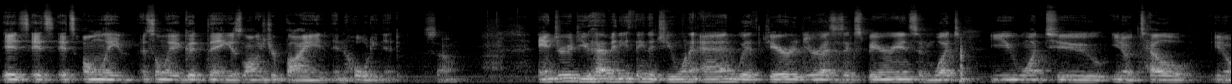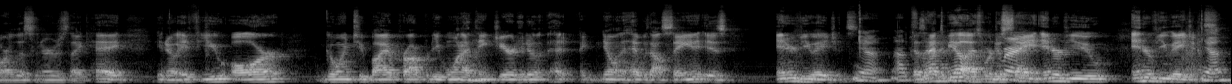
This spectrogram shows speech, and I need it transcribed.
it's it's it's only it's only a good thing as long as you're buying and holding it. So. Andrea, do you have anything that you want to add with Jared and your guys' experience and what you want to, you know, tell, you know, our listeners like, hey, you know, if you are going to buy a property, one, I think mm-hmm. Jared hit a nail on the head without saying it is interview agents. Yeah, absolutely. Doesn't have to be us. We're just right. saying interview interview agents. Yeah.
